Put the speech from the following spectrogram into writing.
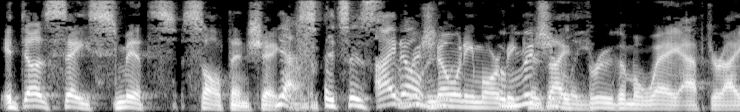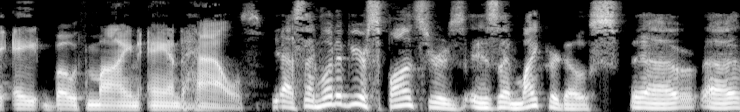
it does say Smith's salt and shake. Yes, it says. I don't origin- know anymore because I threw them away after I ate both mine and Hal's. Yes, and one of your sponsors is a microdose uh, uh,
